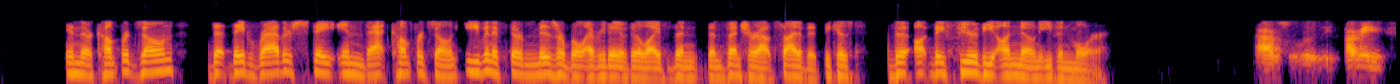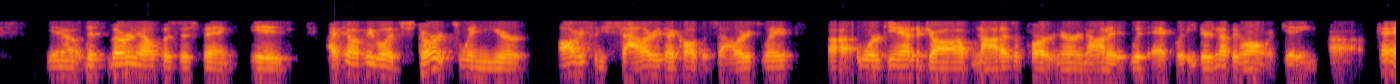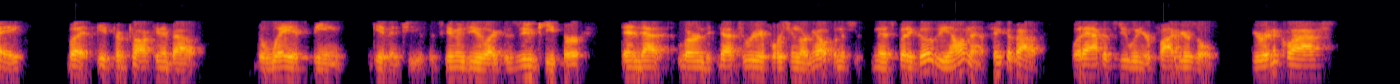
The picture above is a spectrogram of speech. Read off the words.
in their comfort zone that they'd rather stay in that comfort zone even if they're miserable every day of their life than than venture outside of it because the uh, they fear the unknown even more. Absolutely. I mean you know this learn helplessness thing is i tell people it starts when you're obviously salaries i call it the salary slave uh, working at a job, not as a partner, not a, with equity. There's nothing wrong with getting uh, pay, but if I'm talking about the way it's being given to you, if it's given to you like the zookeeper, then that's learned. That's reinforcing learned helplessness. But it goes beyond that. Think about what happens to you when you're five years old. You're in a class,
